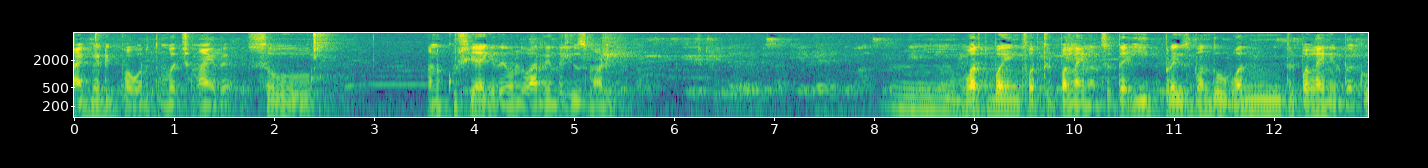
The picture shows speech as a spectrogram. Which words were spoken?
ಮ್ಯಾಗ್ನೆಟಿಕ್ ಪವರ್ ತುಂಬ ಚೆನ್ನಾಗಿದೆ. ಸೊ ನನಗೆ ಖುಷಿಯಾಗಿದೆ ಒಂದು ವಾರದಿಂದ ಯೂಸ್ ಮಾಡಿ. Worth buying for triple nine ಅನಿಸುತ್ತೆ. ಈಗ ಪ್ರೈಸ್ ಬಂದು ಒನ್ ಟ್ರಿಪಲ್ ನೈನ್ ಇರಬೇಕು.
